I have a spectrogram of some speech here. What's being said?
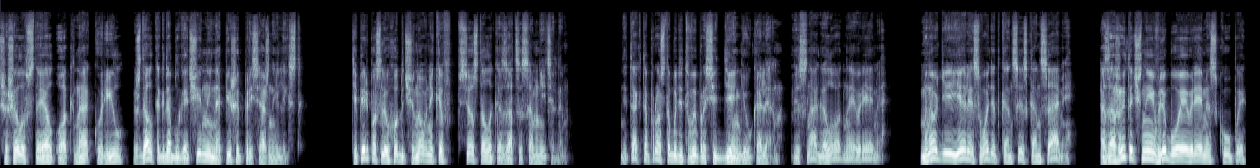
Шишелов стоял у окна, курил, ждал, когда благочинный напишет присяжный лист. Теперь после ухода чиновников все стало казаться сомнительным. Не так-то просто будет выпросить деньги у колян. Весна — голодное время. Многие еле сводят концы с концами, а зажиточные в любое время скупы.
